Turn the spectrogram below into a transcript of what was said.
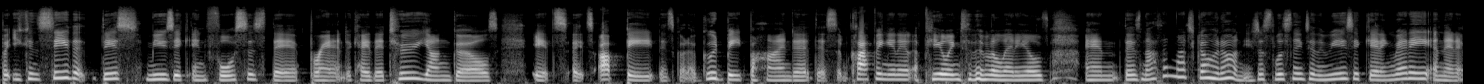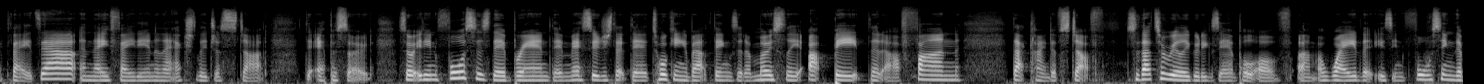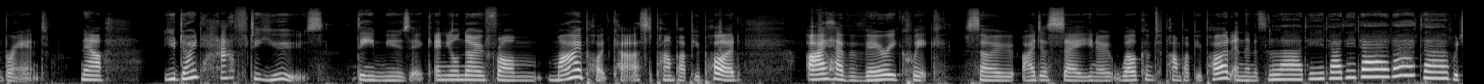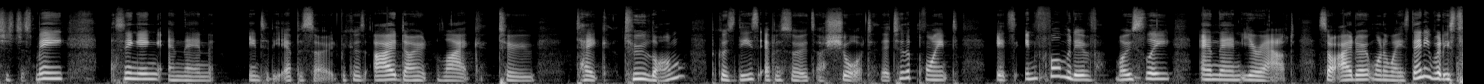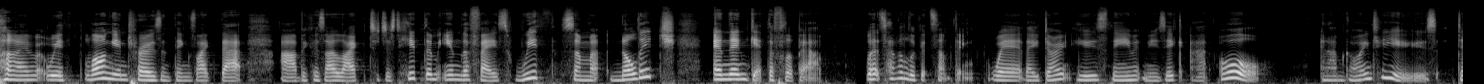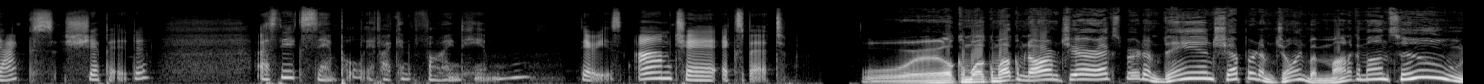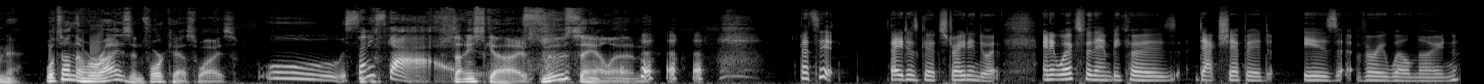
But you can see that this music enforces their brand. Okay, they're two young girls. It's it's upbeat. It's got a good beat behind it. There's some clapping in it, appealing to the millennials. And there's nothing much going on. You're just listening to the music, getting ready, and then it fades out, and they fade in, and they actually just start the episode. So it enforces their brand, their message that they're talking about things that are mostly upbeat, that are fun, that kind of stuff. So that's a really good example of um, a way that is enforcing the brand. Now, you don't have to use theme music, and you'll know from my podcast, Pump Up Your Pod, I have a very quick. So I just say, you know, welcome to Pump Up Your Pod, and then it's la di da di da da da, which is just me singing, and then into the episode because I don't like to take too long because these episodes are short. They're to the point, it's informative mostly, and then you're out. So I don't want to waste anybody's time with long intros and things like that uh, because I like to just hit them in the face with some knowledge and then get the flip out. Let's have a look at something where they don't use theme music at all. And I'm going to use Dax Shepard as the example, if I can find him. There he is, armchair expert. Welcome, welcome, welcome to Armchair Expert. I'm Dax Shepard. I'm joined by Monica Monsoon. What's on the horizon forecast wise? Ooh, sunny sky. Sunny skies, smooth sailing. That's it. They just get straight into it. And it works for them because Dax Shepard is very well known,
